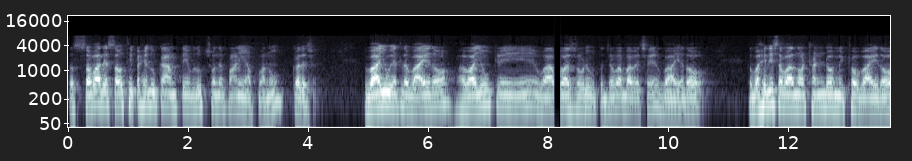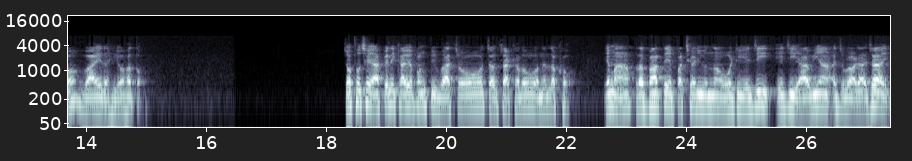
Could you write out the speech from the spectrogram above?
તો સવારે સૌથી પહેલું કામ તે વૃક્ષોને પાણી આપવાનું કરે છે. વાયુ એટલે વાયરો, હવાયું કે વાવાઝોડું? તો જવાબ આવે છે વાયરો. તો વહેલી સવારનો ઠંડો મીઠો વાયરો, વાય રહ્યો હતો. ચોથું છે, આપેલી કાવ્ય પંક્તિ વાંચો, ચર્ચા કરો અને લખો. એમાં પ્રભાતે પછેડ્યું ન ઓઢીએ જી એજી આવ્યા અજવાળા જાય.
